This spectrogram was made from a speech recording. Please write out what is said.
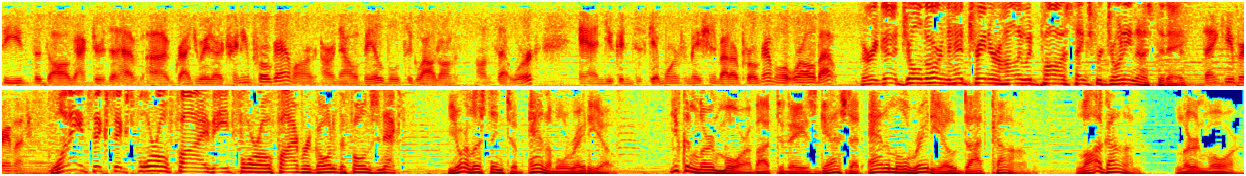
see the dog actors that have uh, graduated our training program are, are now available to go out on, on set work. And you can just get more information about our program and what we're all about. Very good. Joel Norton, head trainer, Hollywood Paws. Thanks for joining us today. Thank you very much. 1 405 8405. We're going to the phones next. You're listening to Animal Radio. You can learn more about today's guest at animalradio.com. Log on, learn more.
